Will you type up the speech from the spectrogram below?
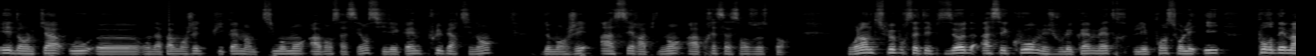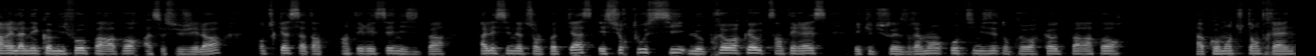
Et dans le cas où euh, on n'a pas mangé depuis quand même un petit moment avant sa séance, il est quand même plus pertinent de manger assez rapidement après sa séance de sport. Voilà un petit peu pour cet épisode, assez court, mais je voulais quand même mettre les points sur les i pour démarrer l'année comme il faut par rapport à ce sujet-là. En tout cas, si ça t'a intéressé, n'hésite pas à laisser une note sur le podcast. Et surtout, si le pré-workout s'intéresse et que tu souhaites vraiment optimiser ton pré-workout par rapport à comment tu t'entraînes,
